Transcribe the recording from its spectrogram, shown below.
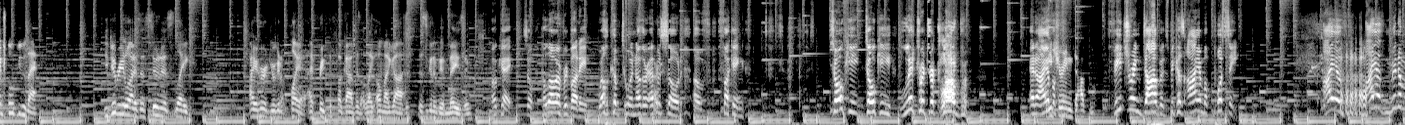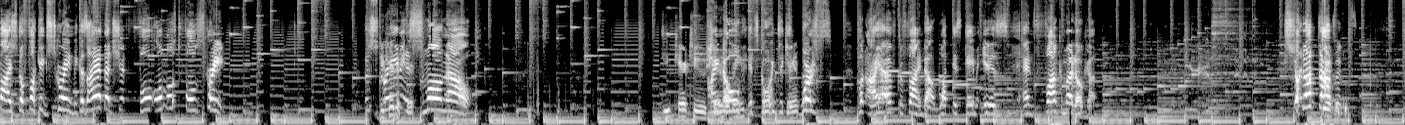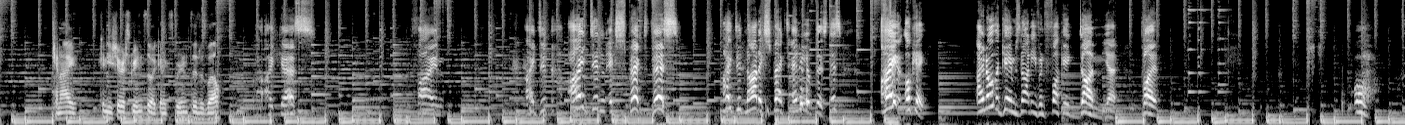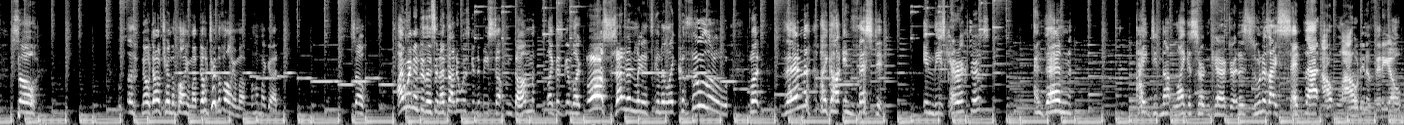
I told you that. You do realize as soon as like I heard you were gonna play it, I freaked the fuck out because I'm like, oh my god, this is gonna be amazing. Okay, so hello everybody. Welcome to another episode of fucking Doki Doki Literature Club. And I am Featuring Dob- a, featuring Dobbins because I am a pussy. I have I have minimized the fucking screen because I had that shit full almost full screen. The screen is small now. Do you care to share I know it's going to get worse, but I have to find out what this game is, and fuck Madoka. Shut up, Dobbins! Can I? Can you share a screen so I can experience it as well? I guess. Fine. I did. I didn't expect this. I did not expect any of this. This. I. Okay. I know the game's not even fucking done yet, but. Oh. So. Uh, no, don't turn the volume up. Don't turn the volume up. Oh my god. So, I went into this and I thought it was gonna be something dumb. Like, it's gonna be like, oh, suddenly it's gonna like Cthulhu. But then I got invested in these characters. And then I did not like a certain character. And as soon as I said that out loud in a video,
